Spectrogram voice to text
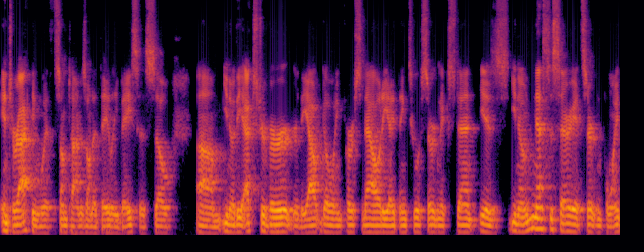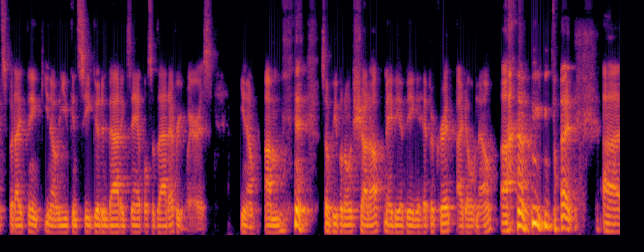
interacting with sometimes on a daily basis. So, um, you know, the extrovert or the outgoing personality, I think to a certain extent is you know necessary at certain points. But I think you know you can see good and bad examples of that everywhere. Is you know, um, some people don't shut up, maybe of being a hypocrite. I don't know, um, but uh,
